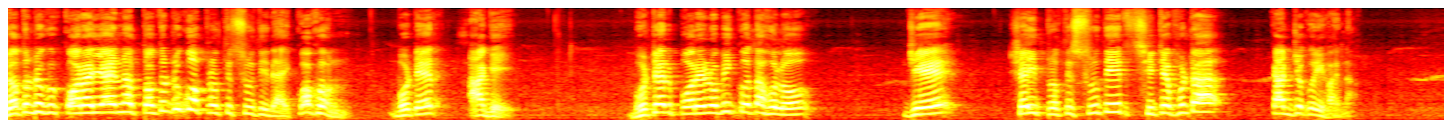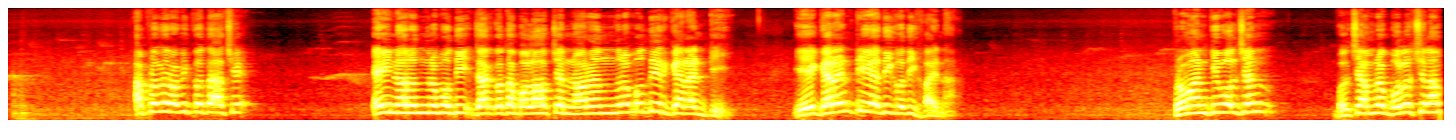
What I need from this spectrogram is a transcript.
যতটুকু করা যায় না ততটুকুও প্রতিশ্রুতি দেয়। কখন? ভোটের আগে। ভোটের পরের অভিজ্ঞতা হলো যে সেই প্রতিশ্রুতির ছিটে ফোটা কার্যকরী হয় না। আপনাদের অভিজ্ঞতা আছে? এই নরেন্দ্র মোদী, যার কথা বলা হচ্ছে, নরেন্দ্র মোদীর গ্যারান্টি। এই গ্যারান্টি এদিক ওদিক হয় না। প্রমাণ কি বলছেন? বলছে, আমরা বলেছিলাম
